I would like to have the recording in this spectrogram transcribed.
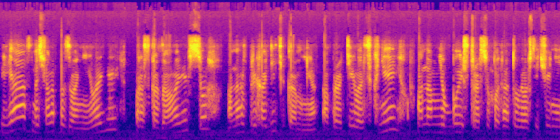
Я сначала позвонила ей, рассказала ей все. Она говорит, приходите ко мне. Обратилась к ней. Она мне быстро все подготовила в течение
